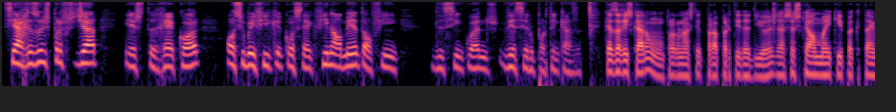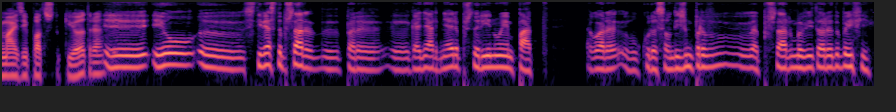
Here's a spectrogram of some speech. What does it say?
se há razões para festejar este recorde ou se o Benfica consegue finalmente, ao fim de 5 anos vencer o Porto em casa. Queres arriscar um prognóstico para a partida de hoje? Achas que há uma equipa que tem mais hipóteses do que outra? Eh, eu, eh, se tivesse de apostar para eh, ganhar dinheiro, apostaria no empate. Agora, o coração diz-me para apostar numa vitória do Benfica.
